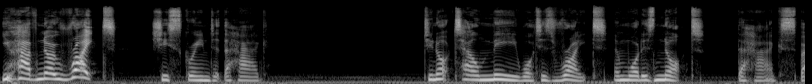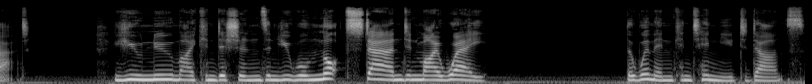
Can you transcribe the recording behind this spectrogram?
You have no right! She screamed at the hag. Do not tell me what is right and what is not, the hag spat. You knew my conditions, and you will not stand in my way. The women continued to dance,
